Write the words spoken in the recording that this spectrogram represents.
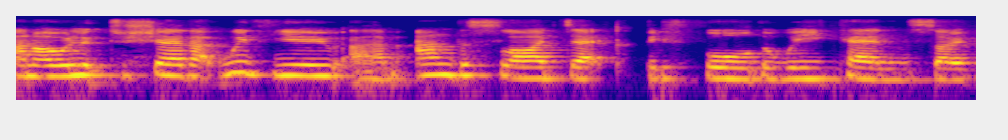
and I will look to share that with you um, and the slide deck before the weekend. So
